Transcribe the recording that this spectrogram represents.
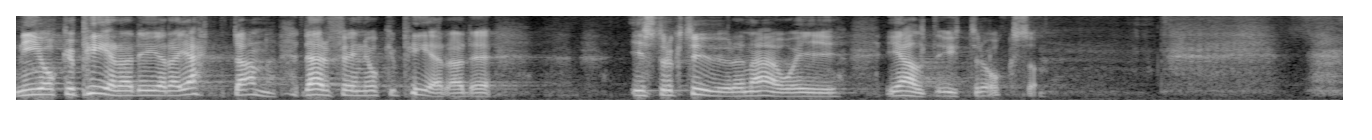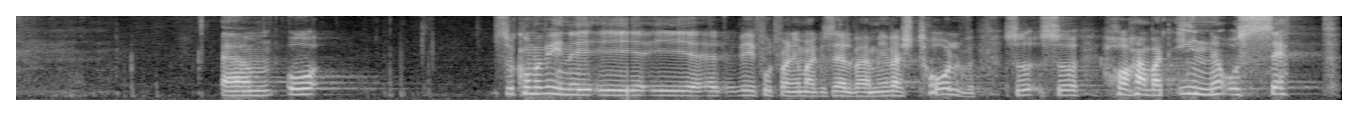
Ni är ockuperade i era hjärtan, därför är ni ockuperade i strukturerna och i, i allt det yttre också. Um, och så kommer vi in i, i, i, vi är fortfarande i Markus 11, men i vers 12 så, så har han varit inne och sett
